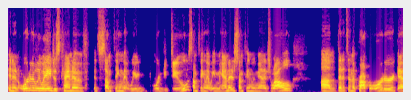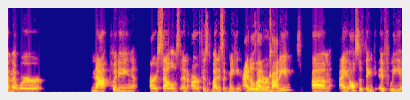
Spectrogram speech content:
in an orderly way, just kind of it's something that we were to do, something that we manage, something we manage well, um, that it's in the proper order. Again, that we're not putting ourselves and our physical bodies like making idols out of our body. Um, I also think if we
